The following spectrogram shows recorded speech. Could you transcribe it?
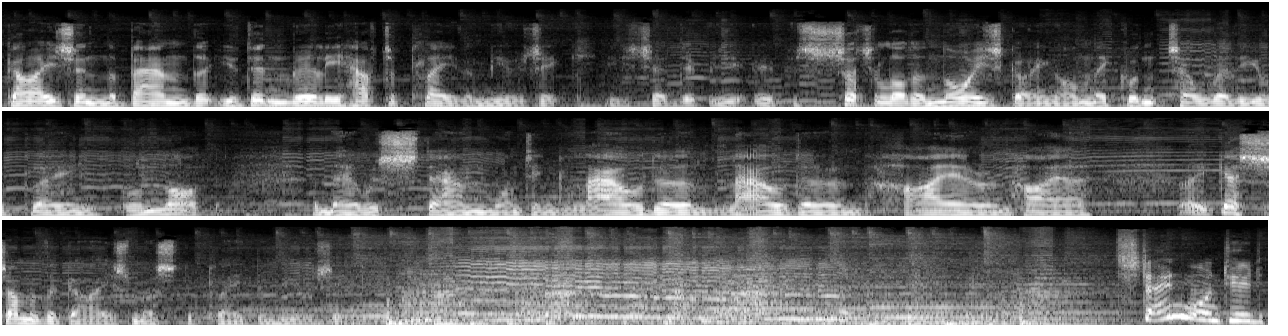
guys in the band that you didn't really have to play the music. He said it, it was such a lot of noise going on, they couldn't tell whether you were playing or not. And there was Stan wanting louder, louder, and higher and higher. I guess some of the guys must have played the music. Stan wanted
